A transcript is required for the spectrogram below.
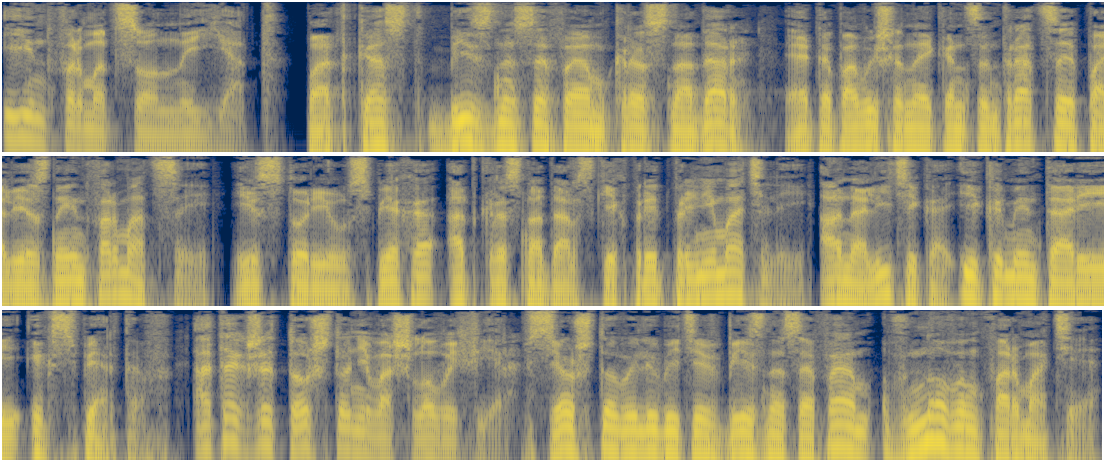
и информационный яд. Подкаст «Бизнес FM Краснодар» — это повышенная концентрация полезной информации, истории успеха от краснодарских предпринимателей, аналитика и комментарии экспертов, а также то, что не вошло в эфир. Все, что вы любите в «Бизнес FM» в новом формате.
